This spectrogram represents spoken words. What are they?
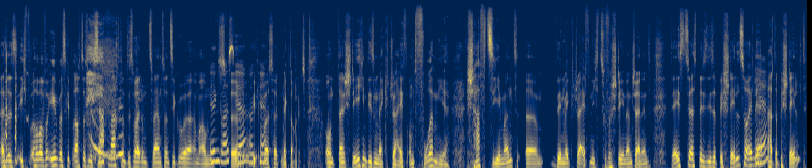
also ich habe einfach irgendwas gebraucht, was mich satt macht und das war halt um 22 Uhr am Abend. Irgendwas, ja, okay. War es halt McDonalds. Und dann stehe ich in diesem McDrive und vor mir schafft es jemand, ähm, den McDrive nicht zu verstehen anscheinend. Der ist zuerst bei dieser Bestellsäule, Ja. hat er bestellt,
